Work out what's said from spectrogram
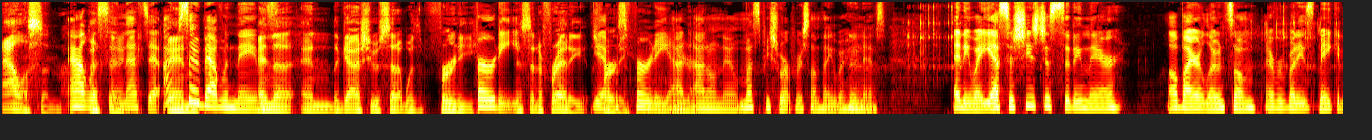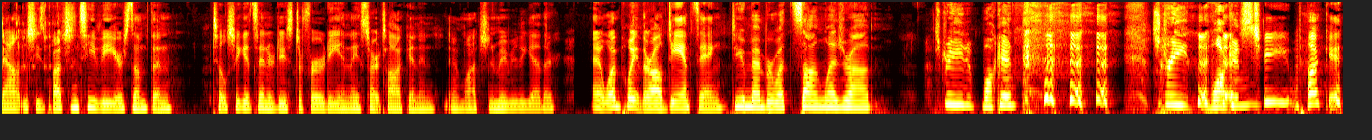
Allison. Allison. That's it. I'm And- so bad with names. And the and the guy she was set up with, Ferdy, Ferdy. instead of Freddie. It's yeah, Ferdy. Ferdy. I, I don't know. Must be short for something, but who Yeah. knows? Anyway, yeah. So she's just sitting there, all by her lonesome. Everybody's making out, and she's watching TV or something till she gets introduced to Ferdy, and they start talking and, and watching a movie together. And at one point, they're all dancing. Do you remember what song was, Rob? Street walking. Street walking. Street walking.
